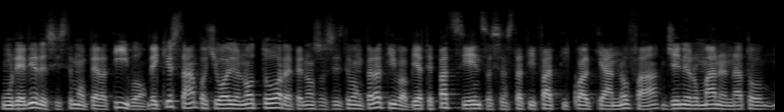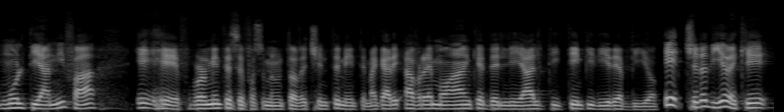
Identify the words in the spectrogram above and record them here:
un riavvio del sistema operativo. Vecchio stampo ci vogliono 8 ore per il nostro sistema operativo, abbiate pazienza, siamo stati fatti qualche anno fa, il genere umano è nato molti anni fa e, probabilmente se fossimo nati recentemente magari avremmo anche degli alti tempi di riavvio. E c'è da dire che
